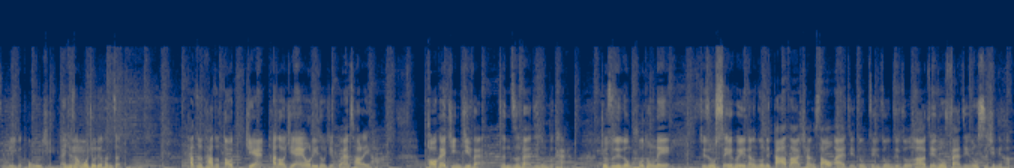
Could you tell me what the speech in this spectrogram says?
做了一个统计，哎，就让我觉得很震惊。他就他就到监，他到监狱里头去观察了一下，抛开经济犯、政治犯这种不谈，就是这种普通的。这种社会当中的打砸抢烧，哎，这种这种这种啊，这种犯这种事情的哈，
